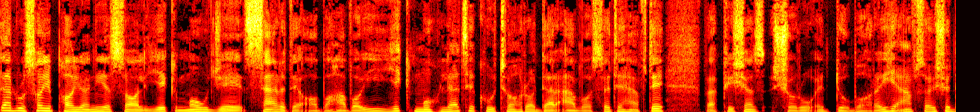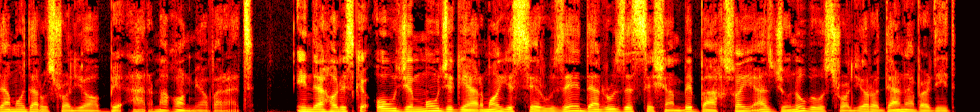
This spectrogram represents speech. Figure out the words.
در روزهای پایانی سال یک موج سرد آب و هوایی یک مهلت کوتاه را در عواسط هفته و پیش از شروع دوباره افزایش دما در استرالیا به ارمغان می آورد. این در حالی است که اوج موج گرمای سه روزه در روز سهشنبه بخشهایی از جنوب استرالیا را در نوردید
